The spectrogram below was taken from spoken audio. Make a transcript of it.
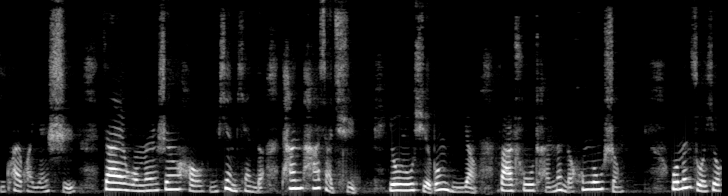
一块块岩石，在我们身后一片片的坍塌下去，犹如雪崩一样，发出沉闷的轰隆声。我们左右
